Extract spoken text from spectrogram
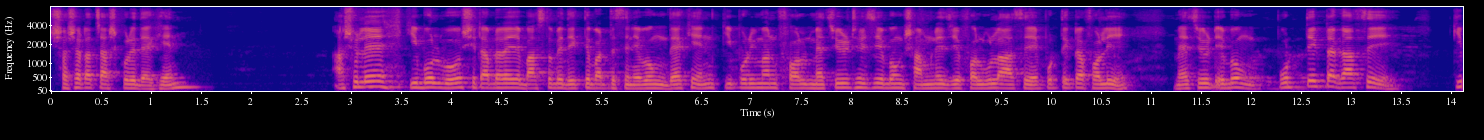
শশাটা চাষ করে দেখেন। আসলে কি বলব, সেটা আপনারা বাস্তবে দেখতে পারতেছেন এবং দেখেন কি পরিমাণ ফল ম্যাচিউরিট হয়েছে এবং সামনে যে ফলগুলো আছে, প্রত্যেকটা ফলই ম্যাচিউরিট এবং প্রত্যেকটা গাছে কি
